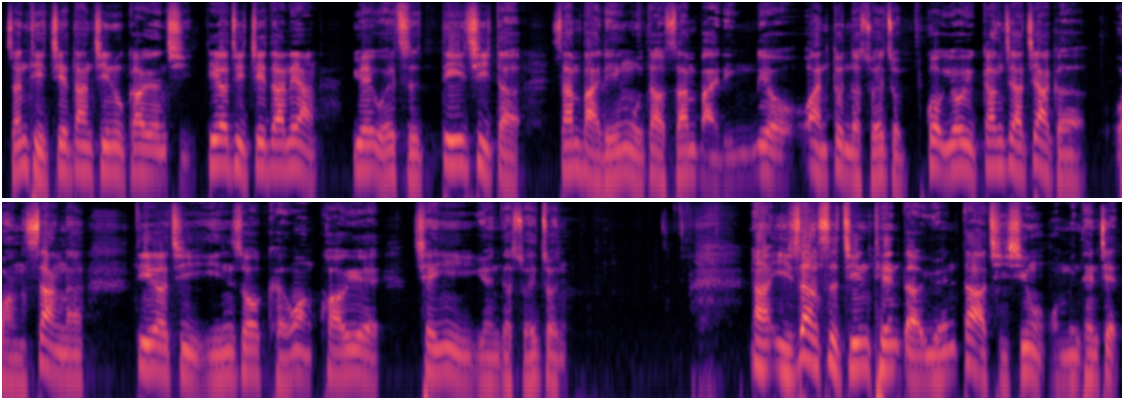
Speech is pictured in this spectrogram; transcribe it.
整体接单进入高原期，第二季接单量约维持第一季的三百零五到三百零六万吨的水准。不过，由于钢价价格往上呢，第二季营收渴望跨越千亿元的水准。那以上是今天的元大起新闻，我们明天见。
